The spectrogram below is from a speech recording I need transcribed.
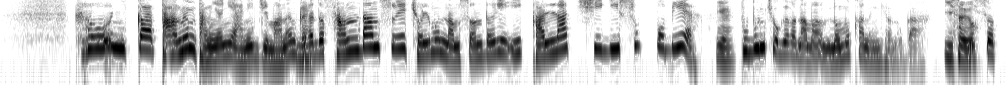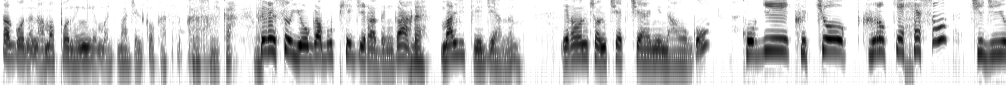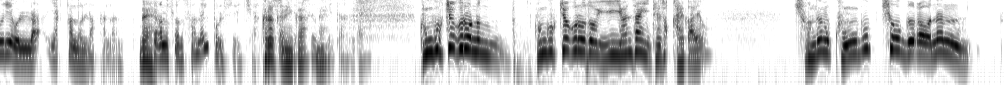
그러니까 다는 당연히 아니지만은 네. 그래도 네. 상당수의 젊은 남성들이 이 갈라치기 수법에 예. 부분적으로나마 넘어가는 경우가 있어요? 있었다고는 아마 보는 게 맞을 것 같습니다. 그렇습니까? 네. 그래서 요가부 폐지라든가 네. 말이 되지 않은 이런 정책 제안이 나오고 거기 그쪽 그렇게 해서 지지율이 올라 약간 올라가는 네. 그런 현상을 볼 수 있지 않을까 그렇습니까? 싶습니다. 네. 네. 궁극적으로는 궁극적으로도 이 현상이 계속 갈까요? 저는 궁극적으로는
